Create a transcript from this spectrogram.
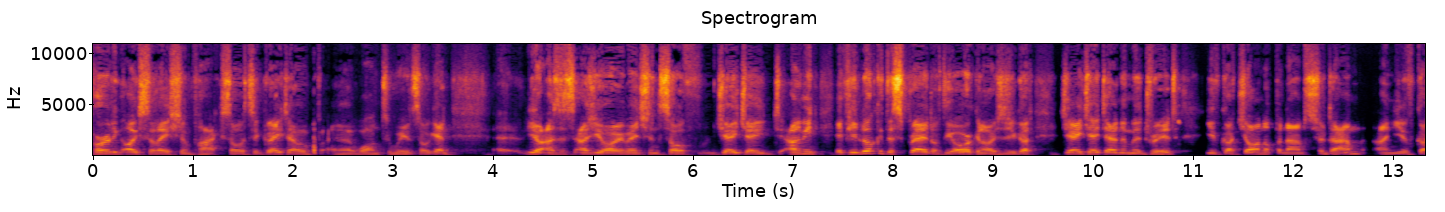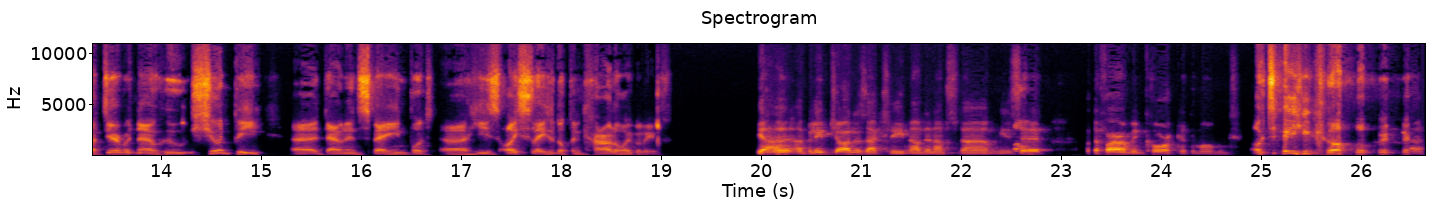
hurling isolation pack. So it's a great uh, one to win. So again, uh, you know, as as you already mentioned, so JJ. I mean, if you look at the spread of the organisers, you've got JJ down in Madrid, you've got John up in Amsterdam, and you've got Dermot now, who should be uh, down in Spain, but uh, he's isolated up in Carlow, I believe. Yeah, I, I, believe John is actually not in Amsterdam. He's oh. uh, at the farm in Cork at the moment. Oh, there you go. uh,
